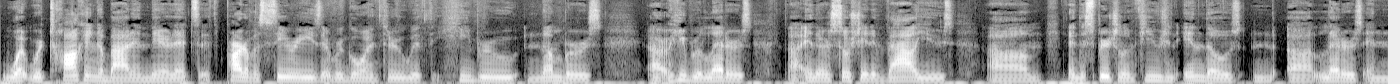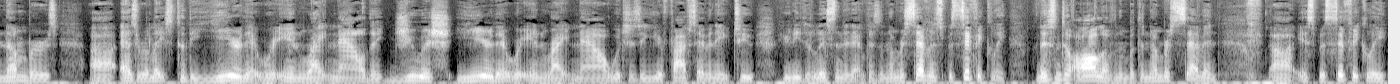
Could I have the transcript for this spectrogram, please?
what we're talking about in there that's it's part of a series that we're going through with Hebrew numbers uh, Hebrew letters uh, and their associated values um, and the spiritual infusion in those uh, letters and numbers uh, as it relates to the year that we're in right now, the Jewish year that we're in right now, which is the year 5782. You need to listen to that because the number seven specifically, listen to all of them, but the number seven uh, is specifically.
